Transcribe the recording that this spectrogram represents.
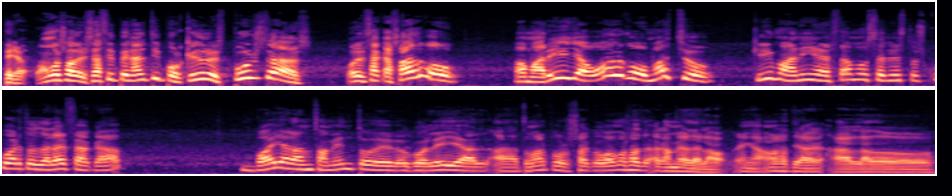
Pero vamos a ver, si hace penalti, ¿por qué no le expulsas? ¿O le sacas algo? Amarilla o algo, macho. Qué manía, estamos en estos cuartos de la FA Cup. Vaya lanzamiento de Bocoleye a, a, tomar por saco. Vamos a, a, cambiar de lado. Venga, vamos a tirar al lado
